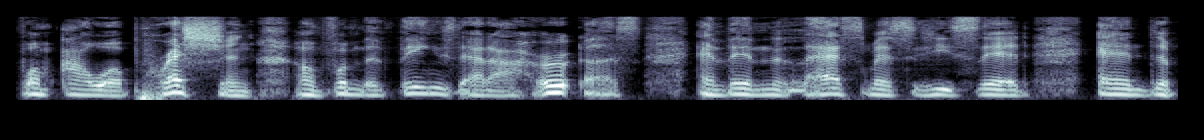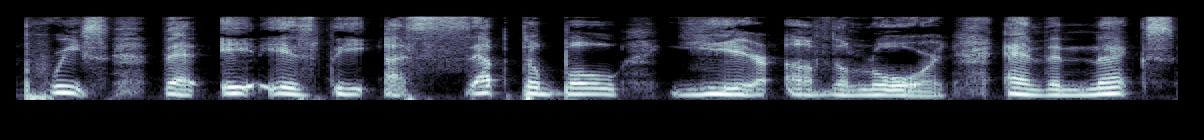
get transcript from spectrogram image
from our oppression, um, from the things that are hurt us. And then the last message he said, and the priest that it is the acceptable year of the Lord. And the next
